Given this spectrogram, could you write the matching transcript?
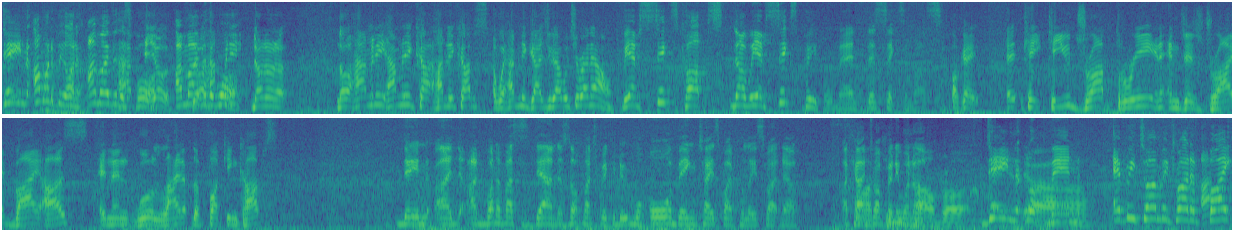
Dean, I'm gonna be honest. I'm over this wall. yo, I'm yo, over the wall. many- no, no, no. No, how many, how many, how many cops, wait, how many guys you got with you right now? We have six cops. No, we have six people, man. There's six of us. Okay, eh, can, can you drop three and, and just drive by us and then we'll light up the fucking cops? Then I, I, one of us is down. There's not much we can do. We're all being chased by police right now. I can't drop anyone hell, off. bro. Dean, look, man. Every time we try to fight,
